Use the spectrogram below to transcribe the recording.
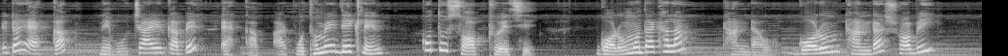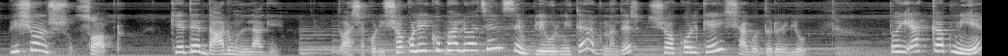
এটা এক কাপ। নেব চায়ের কাপের এক কাপ। আর প্রথমেই দেখলেন কত সফট হয়েছে। গরমও দেখালাম, ঠান্ডাও। গরম, ঠান্ডা সবেই ভীষণ সফট খেতে দারুণ লাগে। তো আশা করি সকলেই খুব ভালো আছেন। সিম্পলি উর্মিতে আপনাদের সকলকেই স্বাগত রইল। তো এই এক কাপ নিয়ে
